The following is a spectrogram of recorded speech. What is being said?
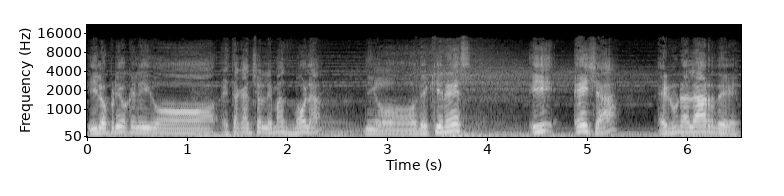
y lo primero que le digo, esta canción Le Mans mola. Digo, ¿de quién es? Y ella, en un alarde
